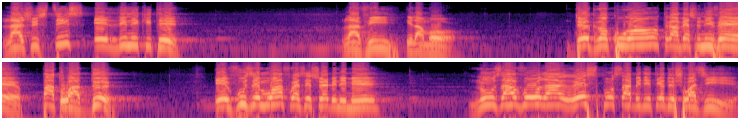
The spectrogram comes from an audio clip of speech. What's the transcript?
la justice et l'iniquité, la vie et la mort. Deux grands courants traversent l'univers, pas toi, deux. Et vous et moi, frères et sœurs bien-aimés, nous avons la responsabilité de choisir.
